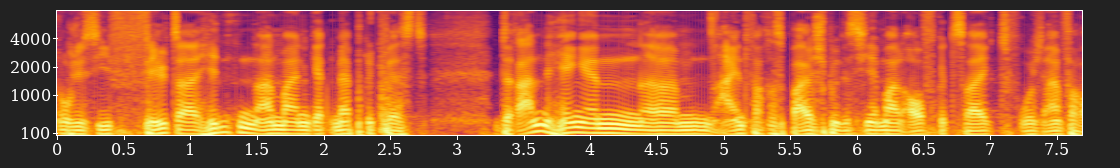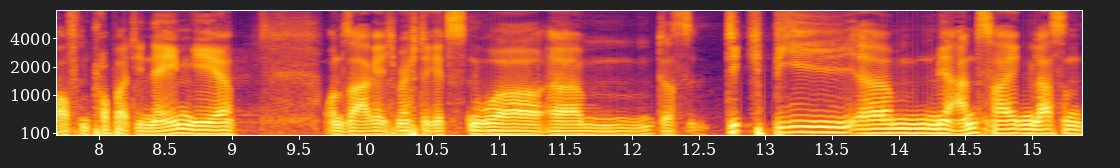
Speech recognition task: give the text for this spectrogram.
OGC-Filter hinten an meinen GetMap-Request dranhängen. Ähm, einfaches Beispiel ist hier mal aufgezeigt, wo ich einfach auf den Property Name gehe und sage, ich möchte jetzt nur ähm, das Digby ähm, mir anzeigen lassen.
